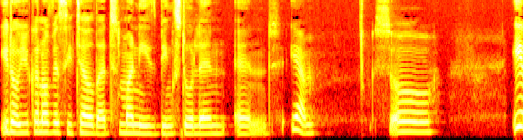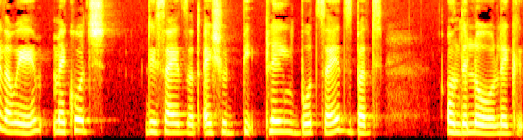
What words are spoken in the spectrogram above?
you know you can obviously tell that money is being stolen and yeah. So either way my coach decides that i should be playing both sides but on the low. Like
